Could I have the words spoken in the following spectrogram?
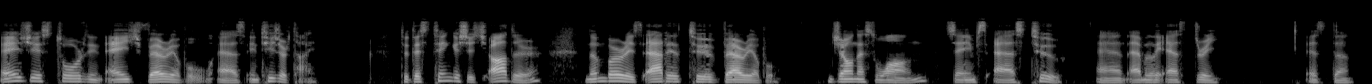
Age is stored in age variable as integer type. To distinguish each other, number is added to variable. John as 1, James as 2, and Emily as 3. It's done.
